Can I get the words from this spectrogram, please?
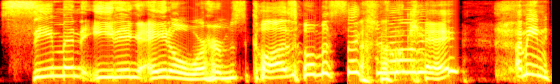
semen eating anal worms cause homosexuality. okay. I mean,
